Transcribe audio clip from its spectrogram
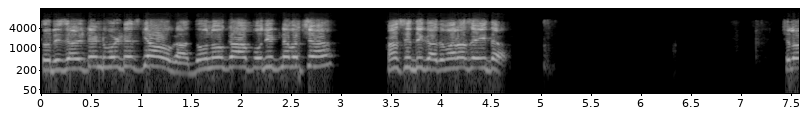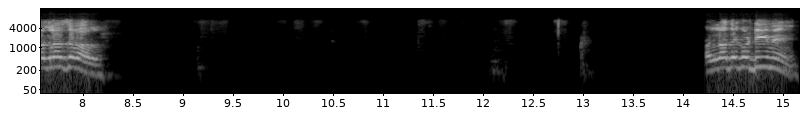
तो रिजल्टेंट वोल्टेज क्या होगा? दोनों का अपोजिट ना बच्चा हाँ सिद्धिका, तुम्हारा सही था। चलो, अगला सवाल। अगला देखो डी में।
